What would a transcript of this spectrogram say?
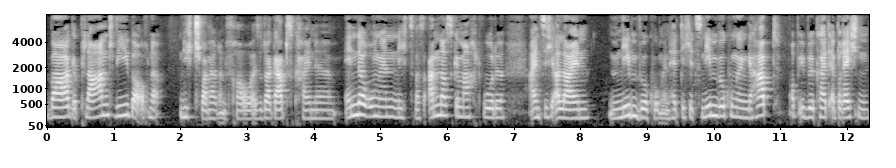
war geplant wie bei auch einer nicht schwangeren Frau. Also da gab es keine Änderungen, nichts, was anders gemacht wurde. Einzig allein Nebenwirkungen. Hätte ich jetzt Nebenwirkungen gehabt, ob Übelkeit, Erbrechen,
